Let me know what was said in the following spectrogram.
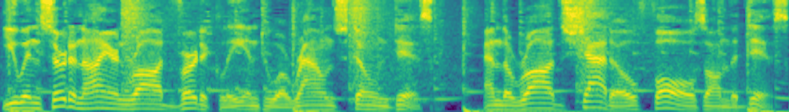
You insert an iron rod vertically into a round stone disc, and the rod's shadow falls on the disc.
